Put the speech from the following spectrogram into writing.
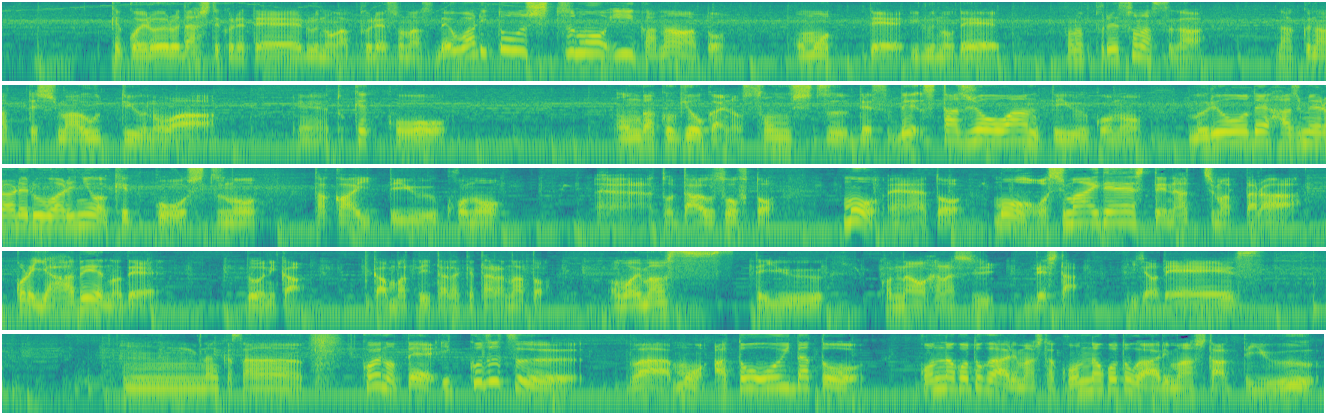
結構いろいろ出してくれてるのがプレソナスで割と質もいいかなと思っているのでこのプレソナスがなくなってしまうっていうのは、えー、と結構音楽業界の損失です。でスタジオワンっていうこの無料で始められる割には結構質の高いっていうこの、えー、と DAW ソフト。もう、えー、ともうおしまいですってなっちまったらこれやべえのでどうにか頑張っていただけたらなと思いますっていうこんなお話でした。以上です。うん。なんかさこういうのって一個ずつはもう後追いだとこんなことがありましたこんなことがありましたっていう、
